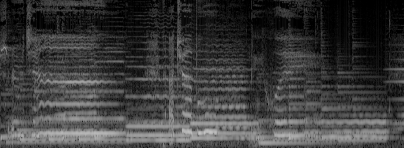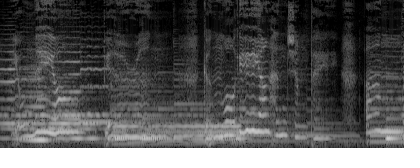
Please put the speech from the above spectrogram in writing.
时间，他却不理会。有没有别人跟我一样很想被安慰？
